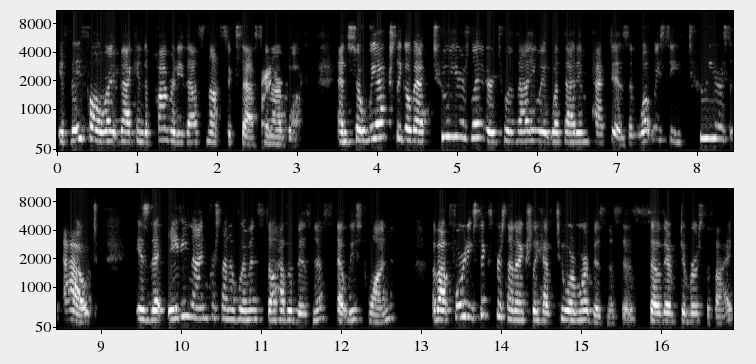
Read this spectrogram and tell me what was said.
if they fall right back into poverty, that's not success right. in our book. And so we actually go back two years later to evaluate what that impact is. And what we see two years out is that 89% of women still have a business, at least one. About 46% actually have two or more businesses, so they're diversified.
